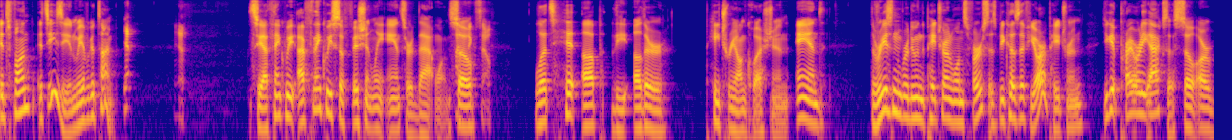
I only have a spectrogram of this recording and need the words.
it's fun, it's easy, and we have a good time. Yep. Yeah. See, I think we, I think we sufficiently answered that one. I So think so. let's hit up the other Patreon question. And the reason we're doing the Patreon ones first is because if you are a patron, you get priority access. So our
